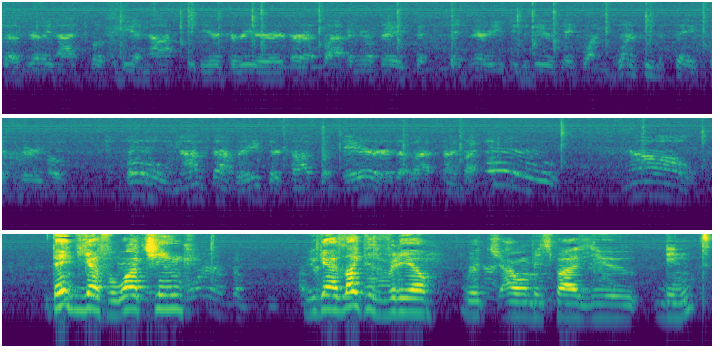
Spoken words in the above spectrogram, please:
so it's uh, really not supposed to be a knock to your career or a slap in your face. It's, it's very easy to do. Take one, one or two mistakes at the very most. Oh, nonstop racer caught some air that last time, but oh, no. Thank you guys for watching. Corner of the- of If you guys like this video, which I won't be surprised you didn't.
